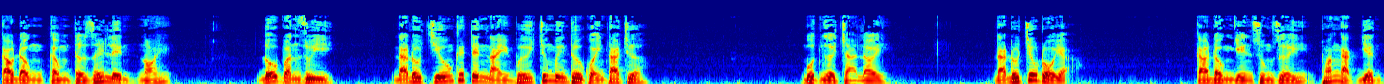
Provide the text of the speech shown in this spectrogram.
Cao Đông cầm tờ giấy lên, nói, Đỗ Văn Duy đã đối chiếu cái tên này với chứng minh thư của anh ta chưa? Một người trả lời Đã đối chiếu rồi ạ. Cao Đông nhìn xuống dưới thoáng ngạc nhiên.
